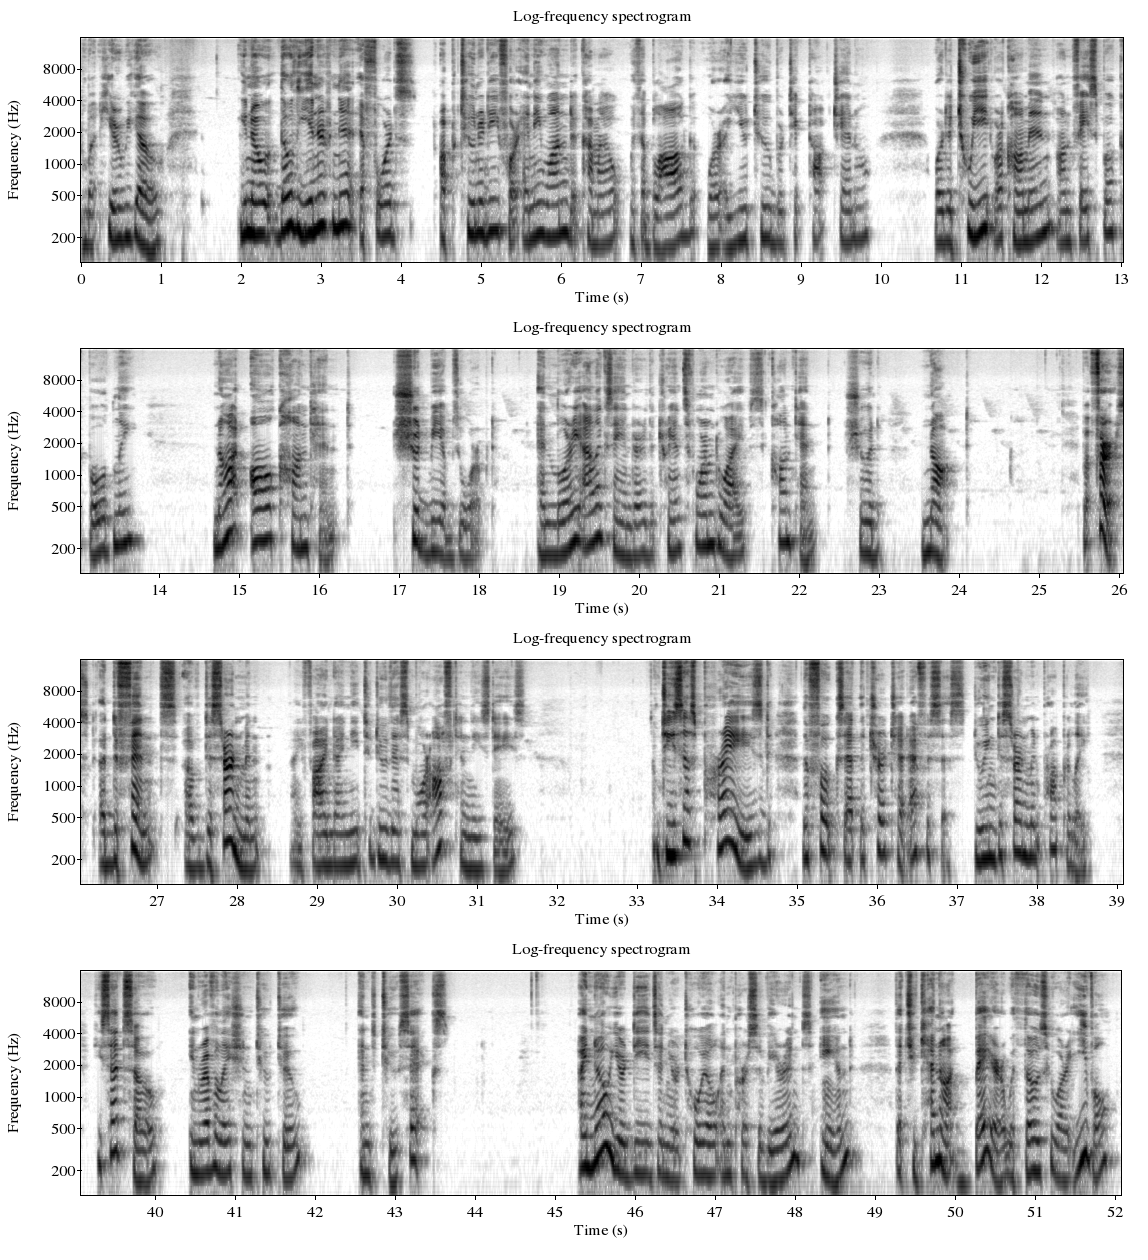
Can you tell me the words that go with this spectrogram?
but here we go. You know, though the internet affords opportunity for anyone to come out with a blog or a YouTube or TikTok channel, or to tweet or comment on Facebook boldly, not all content should be absorbed. And Lori Alexander, the transformed wife's content should not. But first, a defense of discernment. I find I need to do this more often these days. Jesus praised the folks at the church at Ephesus doing discernment properly. He said so in Revelation 2 2 and 2 6. I know your deeds and your toil and perseverance, and that you cannot bear with those who are evil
